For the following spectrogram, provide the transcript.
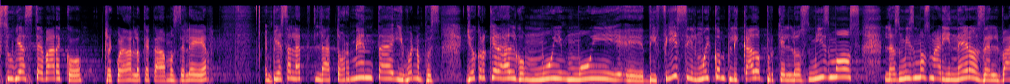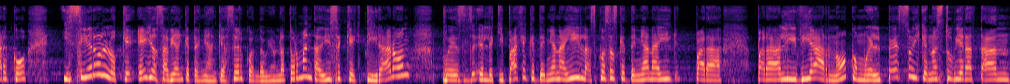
sube a este barco? Recuerdan lo que acabamos de leer. Empieza la, tormenta y bueno, pues yo creo que era algo muy, muy eh, difícil, muy complicado, porque los mismos, los mismos marineros del barco hicieron lo que ellos sabían que tenían que hacer cuando había una tormenta. Dice que tiraron pues el equipaje que tenían ahí, las cosas que tenían ahí para, para aliviar, ¿no? Como el peso y que no estuviera tan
